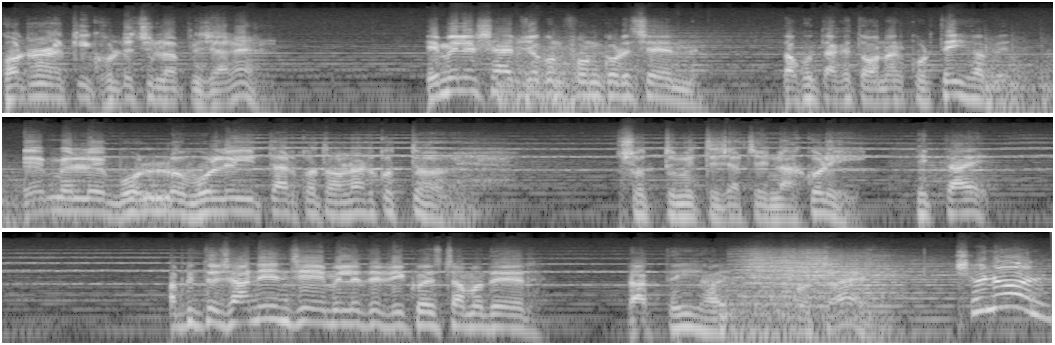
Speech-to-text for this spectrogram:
ঘটনা কি ঘটেছিল আপনি জানেন? এমএলএ সাহেব যখন ফোন করেছেন তখন তাকে তো অনার করতেই হবে। এমএলএ বলল বলেই তার কথা অনার করতে হবে। সত্য মিথ্যে যাচাই না করেই। ঠিক তাই। আপনি তো জানেন যে এমএলএ দের রিকোয়েস্ট আমাদের রাখতেই হয়। ও তাই শুনুন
